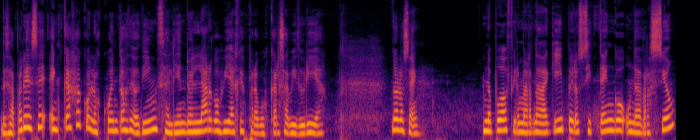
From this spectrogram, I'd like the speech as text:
desaparece encaja con los cuentos de Odín saliendo en largos viajes para buscar sabiduría. No lo sé. No puedo afirmar nada aquí, pero sí tengo una versión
